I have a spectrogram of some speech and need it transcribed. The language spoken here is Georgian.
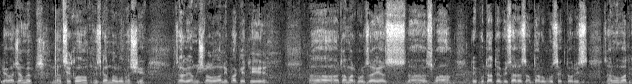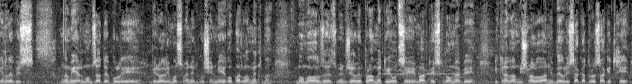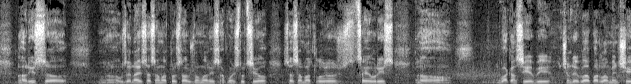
შევაჯამებთ რაც იყო მის განმავლობაში ძალიან მნიშვნელოვანი პაკეტი თამარ გორზაიას და სხვა დეპუტატების არასამთავრობო სექტორის წარმომადგენლების მიერ მომზადებული პირველი მოსმენით გუშინ მიიღო პარლამენტმა. მომავალზეც მიმჟელებთ 18-20 მარტის ხდომები იქნება მნიშვნელოვანი, ბევრი საკადრო საკითხი არის უზენაეს სასამართლოს თავმჯდომარის, საკონსტიტუციო სასამართლოს წევრის ვაკანსიები ჩნდება პარლამენტში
